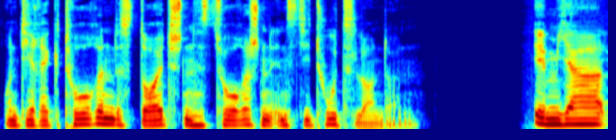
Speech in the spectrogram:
und Direktorin des Deutschen Historischen Instituts London. Im Jahr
